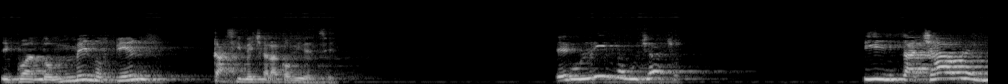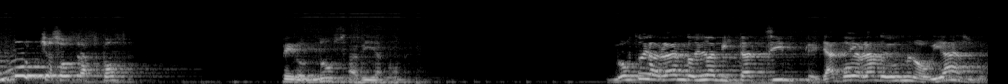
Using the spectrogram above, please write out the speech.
Y cuando menos pienso, casi me echa la comida encima. Era un lindo muchacho, intachable en muchas otras cosas, pero no sabía comer. No estoy hablando de una amistad simple, ya estoy hablando de un noviazgo,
